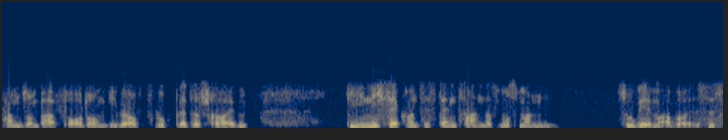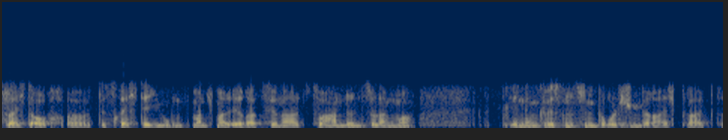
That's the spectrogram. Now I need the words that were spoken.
haben so ein paar Forderungen, die wir auf Flugblätter schreiben, die nicht sehr konsistent waren. Das muss man zugeben, aber es ist vielleicht auch äh, das Recht der Jugend, manchmal irrational zu handeln, solange man in einem gewissen symbolischen Bereich bleibt.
